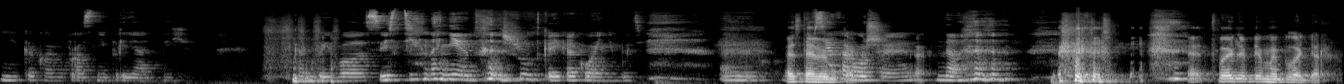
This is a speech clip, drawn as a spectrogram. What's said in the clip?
никакой вопрос неприятный. Как бы его свести на нет шуткой какой-нибудь. Э, Оставим все так. хорошие, да. Твой любимый блогер?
